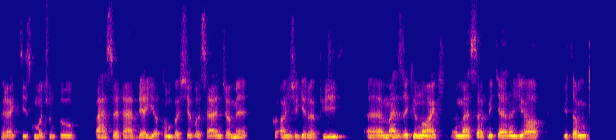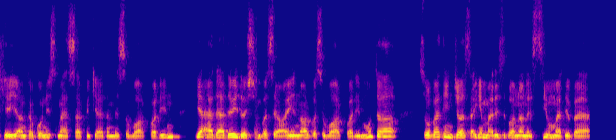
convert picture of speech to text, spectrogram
practice ما چون تو بحث قبلی یادتون باشه واسه انجام آنژیوگرافی که NOAC مصرف می‌کردن یا vitamin K antagonist مصرف می‌کردن مثل وارفارین یه عددهایی داشتیم واسه INR واسه وارفارین. منتها صحبت اینجاست اگه مریض با non-ST اومده و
